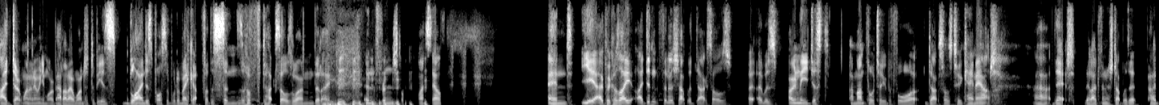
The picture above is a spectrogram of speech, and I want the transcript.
I don't want to know any more about it. I want it to be as blind as possible to make up for the sins of Dark Souls 1 that I infringed on myself. And yeah, because I, I didn't finish up with Dark Souls, it was only just a month or two before Dark Souls 2 came out uh, that, that I'd finished up with it. I'd,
